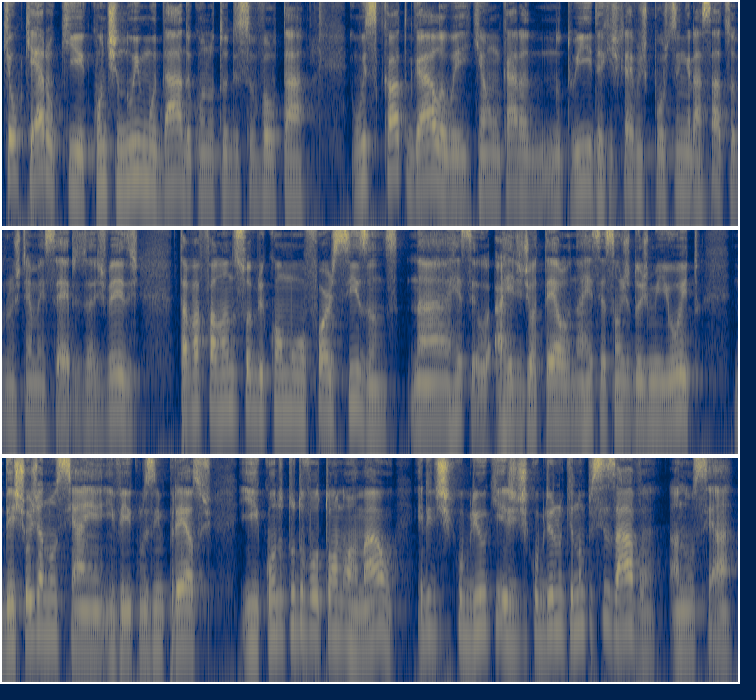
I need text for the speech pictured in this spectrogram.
que eu quero que continue mudado quando tudo isso voltar. O Scott Galloway, que é um cara no Twitter que escreve uns posts engraçados sobre uns temas sérios às vezes, estava falando sobre como o Four Seasons, na a rede de hotel, na recessão de 2008, deixou de anunciar em, em veículos impressos e quando tudo voltou ao normal, ele descobriu que eles descobriram que não precisava anunciar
